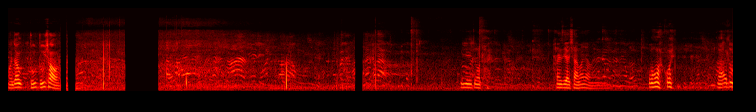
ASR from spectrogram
còn trong chú chú sò ကျွန်တော်ထိုင်ထိုင်စရာရှာမှရမယ်ကိုမမကိုငါအတူ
